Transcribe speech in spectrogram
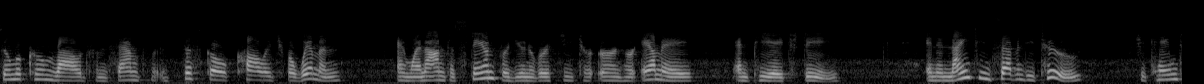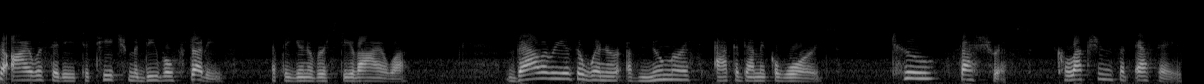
summa cum laude from San Francisco College for Women, and went on to Stanford University to earn her MA and PhD. And in 1972, she came to Iowa City to teach medieval studies at the University of Iowa. Valerie is a winner of numerous academic awards. Two Festschrifts, collections of essays,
